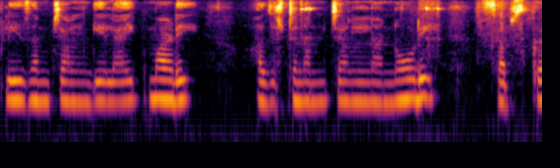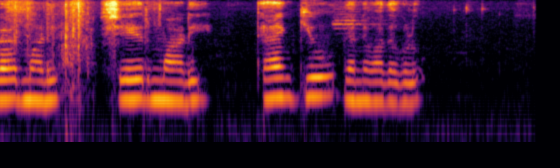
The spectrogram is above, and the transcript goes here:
ಪ್ಲೀಸ್ ನಮ್ಮ ಚಾನಲ್ಗೆ ಲೈಕ್ ಮಾಡಿ, ಆದಷ್ಟು ನಮ್ಮ ಚಾನಲ್ನ ನೋಡಿ ಸಬ್ಸ್ಕ್ರೈಬ್ ಮಾಡಿ ಶೇರ್ ಮಾಡಿ. ಥ್ಯಾಂಕ್ ಯು ಧನ್ಯವಾದಗಳು.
